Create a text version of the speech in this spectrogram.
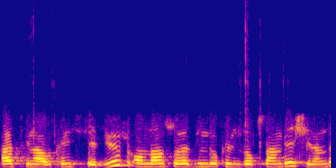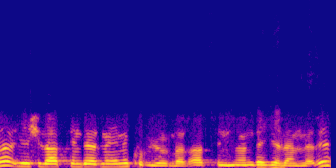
Artvin halkı hissediyor. Ondan sonra 1995 yılında Yeşil Artvin Derneği'ni kuruyorlar Artvin'in önde gelenleri.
